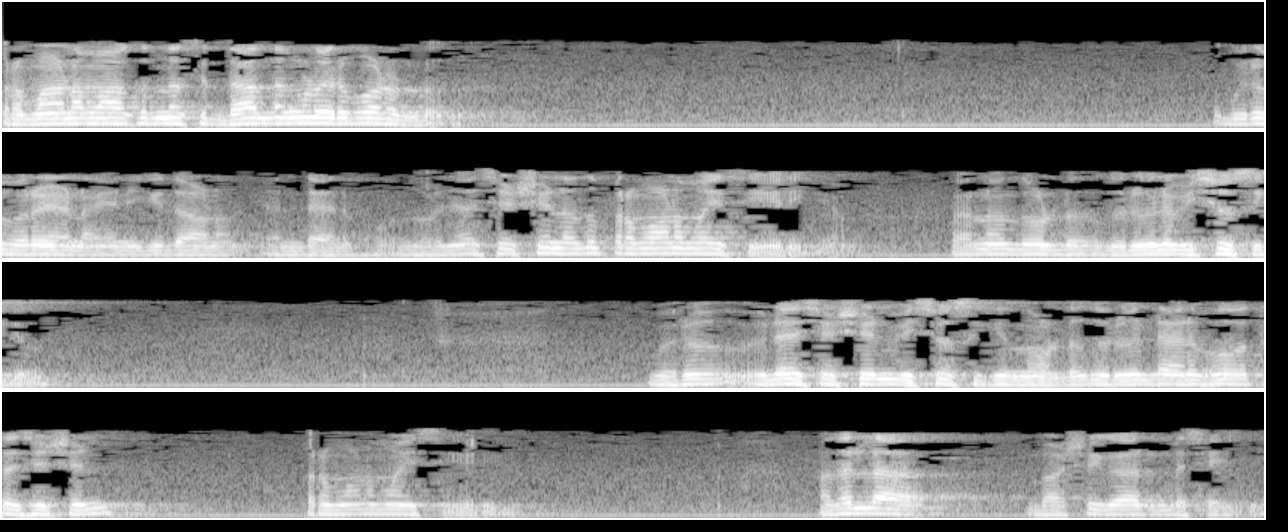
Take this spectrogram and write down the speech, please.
പ്രമാണമാക്കുന്ന സിദ്ധാന്തങ്ങൾ ഒരുപാടുണ്ട്. ഗുരു പറയണ എനിക്കിതാണ് എന്റെ അനുഭവം എന്ന് പറഞ്ഞാൽ ശിഷ്യൻ അത് പ്രമാണമായി സ്വീകരിക്കാം. കാരണം എന്തുകൊണ്ട്? ഗുരുവിനെ വിശ്വസിക്കുന്നു. ഗുരുവിനെ ശിഷ്യൻ വിശ്വസിക്കുന്നുണ്ട്. ഗുരുവിന്റെ അനുഭവത്തെ ശിഷ്യൻ പ്രമാണമായി സ്വീകരിക്കും. അതല്ല ഭാഷ്യകാരന്റെ ശൈലി.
